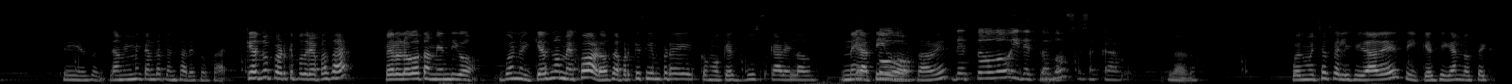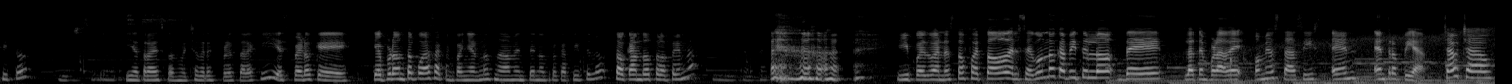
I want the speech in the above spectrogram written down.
sí, eso- a mí me encanta pensar eso, o sea, ¿qué es lo peor que podría pasar? Pero luego también digo, bueno, ¿y qué es lo mejor? O sea, porque siempre como que es buscar el lado negativo, todo, ¿sabes? De todo y de Sí. todo se saca algo. Claro. Pues muchas felicidades y que sigan los éxitos. Muchísimas gracias. Y otra vez, pues muchas gracias por estar aquí y espero que, que pronto puedas acompañarnos nuevamente en otro capítulo, tocando otro tema. Me encantaría. y pues bueno, esto fue todo del segundo capítulo de la temporada de homeostasis en entropía. Chao, chao.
